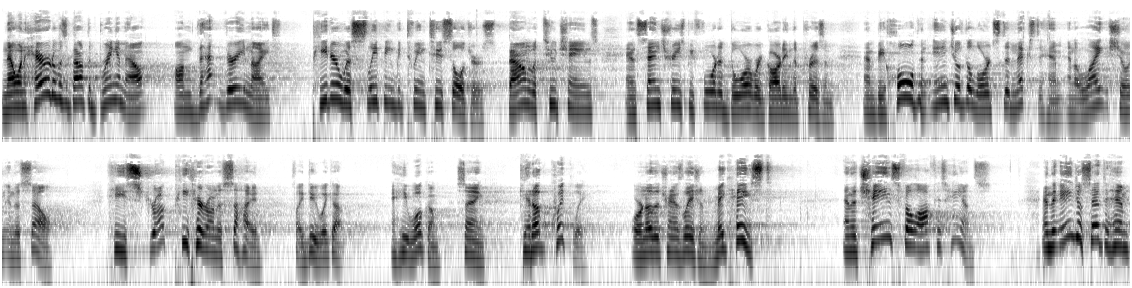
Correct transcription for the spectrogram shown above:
Now, when Herod was about to bring him out, on that very night, Peter was sleeping between two soldiers, bound with two chains, and sentries before the door were guarding the prison. And behold, an angel of the Lord stood next to him, and a light shone in the cell. He struck Peter on the side. It's like, dude, wake up. And he woke him, saying, Get up quickly. Or another translation, make haste. And the chains fell off his hands. And the angel said to him,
